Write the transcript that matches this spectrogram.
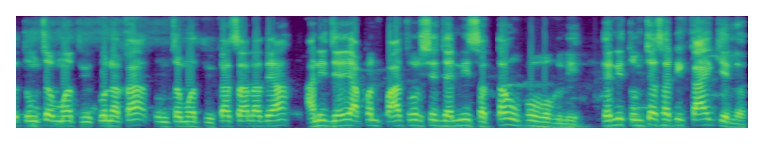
तर तुमचं मत विकू नका तुमचं मत विकासाला द्या आणि जे आपण पाच वर्ष ज्यांनी सत्ता उपभोगली त्यांनी तुमच्यासाठी काय केलं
